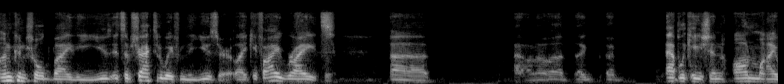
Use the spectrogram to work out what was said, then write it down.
uncontrolled by the user. It's abstracted away from the user. Like if I write, uh, I don't know, a, a, a, application on my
